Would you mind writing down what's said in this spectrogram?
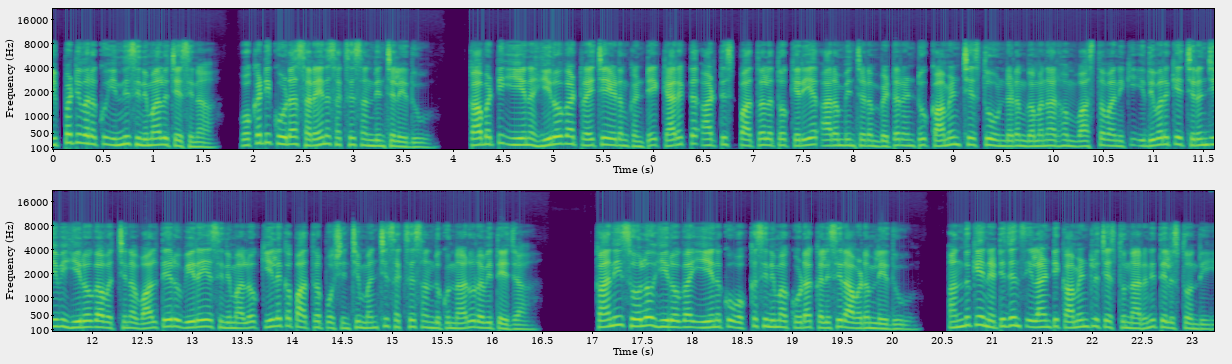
ఇప్పటివరకు ఇన్ని సినిమాలు చేసినా ఒకటి కూడా సరైన సక్సెస్ అందించలేదు. కాబట్టి ఈయన హీరోగా ట్రై చేయడం కంటే క్యారెక్టర్ ఆర్టిస్ట్ పాత్రలతో కెరియర్ ఆరంభించడం బెటర్ అంటూ కామెంట్ చేస్తూ ఉండడం గమనార్హం. వాస్తవానికి ఇదివరకే చిరంజీవి హీరోగా వచ్చిన వాల్తేరు వీరయ్య సినిమాలో కీలక పాత్ర పోషించి మంచి సక్సెస్ అందుకున్నారు రవితేజ. కానీ సోలో హీరోగా ఈయనకు ఒక్క సినిమా కూడా కలిసి రావడం లేదు. అందుకే నెటిజన్స్ ఇలాంటి కామెంట్లు చేస్తున్నారని తెలుస్తోంది.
